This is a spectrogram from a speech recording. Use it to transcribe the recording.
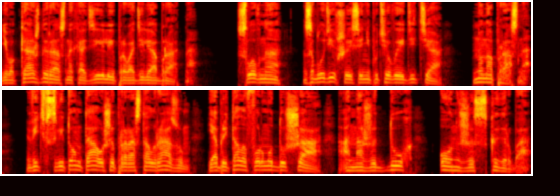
Его каждый раз находили и проводили обратно. Словно заблудившееся непутевое дитя, но напрасно. Ведь в святом Тауше прорастал разум — и обретала форму душа, она же дух, он же скырба.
